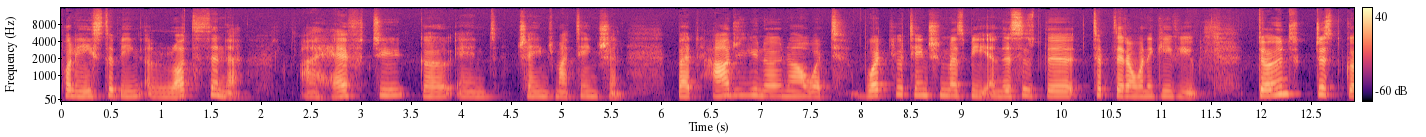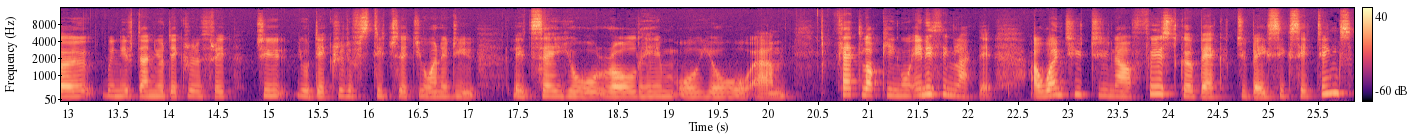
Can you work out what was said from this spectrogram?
polyester being a lot thinner. I have to go and change my tension. But how do you know now what, what your tension must be? And this is the tip that I want to give you. Don't just go when you've done your decorative thread to your decorative stitch that you want to do. Let's say your rolled hem or your um, flat locking or anything like that. I want you to now first go back to basic settings.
